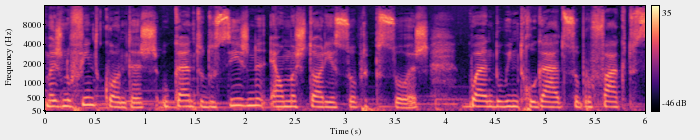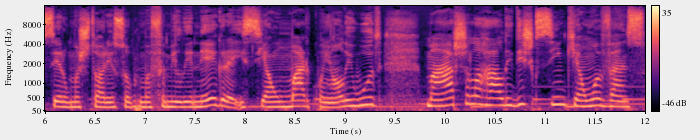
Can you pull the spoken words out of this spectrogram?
Mas no fim de contas, o canto do cisne é uma história sobre pessoas pessoas. Quando interrogado sobre o facto de ser uma história sobre uma família negra e se há um marco em Hollywood, Mahershala Ali diz que sim, que há um avanço.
